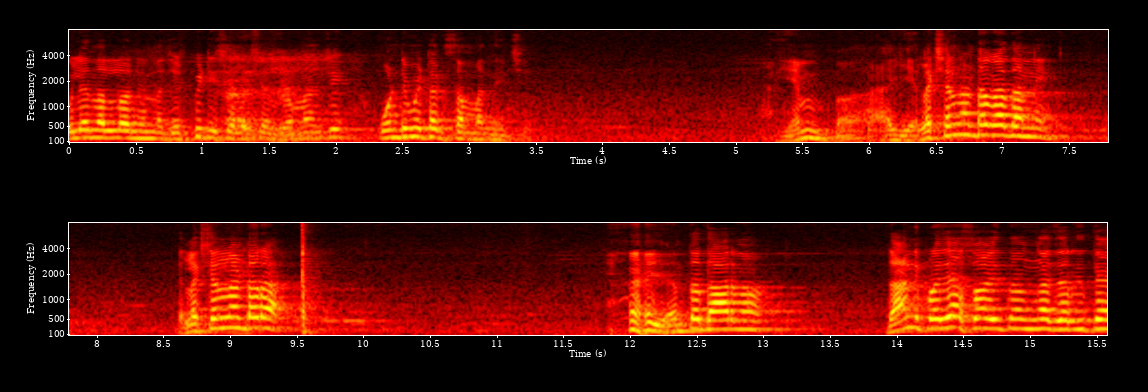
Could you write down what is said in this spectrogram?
పులిందల్లో నిన్న జెడ్పీటీసీ ఎలక్షన్కి సంబంధించి ఒంటిమిటకు సంబంధించి. ఏం ఎలక్షన్లు అంటారా దాన్ని? ఎలక్షన్లు అంటారా? ఎంత దారుణం. దాన్ని ప్రజాస్వామ్యంగా జరిగితే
